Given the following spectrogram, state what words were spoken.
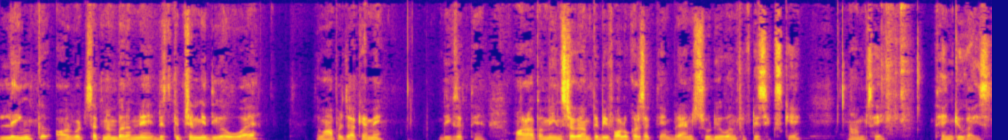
लिंक और व्हाट्सएप नंबर हमने डिस्क्रिप्शन में दिया हुआ है तो वहाँ पर जाके हमें देख सकते हैं। और आप हमें इंस्टाग्राम पे भी फॉलो कर सकते हैं ब्रांड स्टूडियो 156 के नाम से। थैंक यू गाइज़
